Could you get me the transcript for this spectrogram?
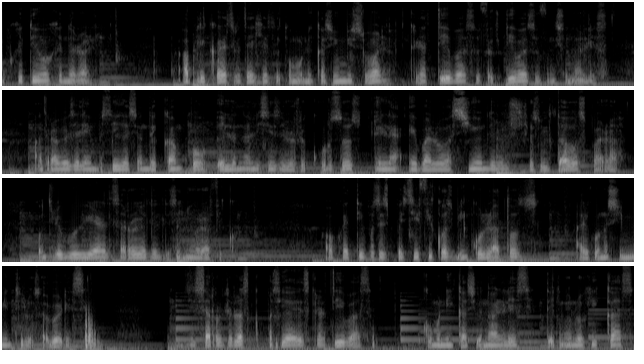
Objetivo general. Aplicar estrategias de comunicación visual, creativas, efectivas y funcionales a través de la investigación de campo, el análisis de los recursos y la evaluación de los resultados para contribuir al desarrollo del diseño gráfico. Objetivos específicos vinculados al conocimiento y los saberes. Desarrollar las capacidades creativas, comunicacionales, tecnológicas,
